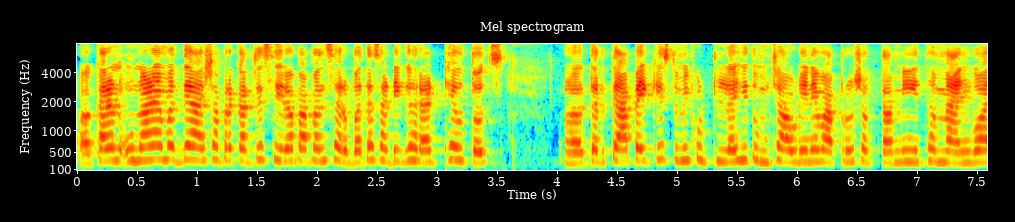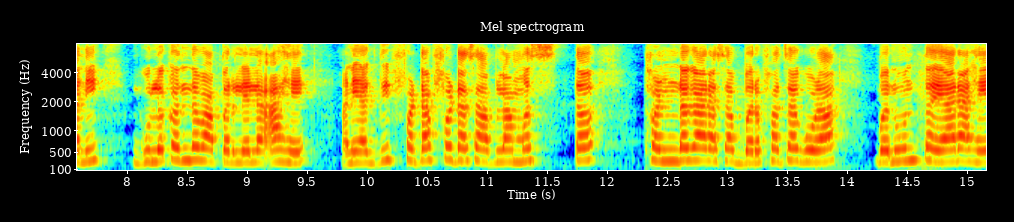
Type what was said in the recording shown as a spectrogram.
कारण उन्हाळ्यामध्ये अशा प्रकारचे सिरप आपण सरबतासाठी घरात ठेवतोच. तर त्यापैकीच तुम्ही कुठलंही तुमच्या आवडीने वापरू शकता. मी इथं मँगो आणि गुलकंद वापरलेला आहे आणि अगदी फटाफट असा आपला मस्त थंडगार असा बर्फाचा गोळा बनवून तयार आहे.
